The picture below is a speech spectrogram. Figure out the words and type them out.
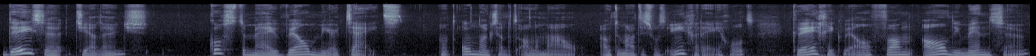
Deze challenge kostte mij wel meer tijd. Want ondanks dat het allemaal automatisch was ingeregeld, kreeg ik wel van al die mensen,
